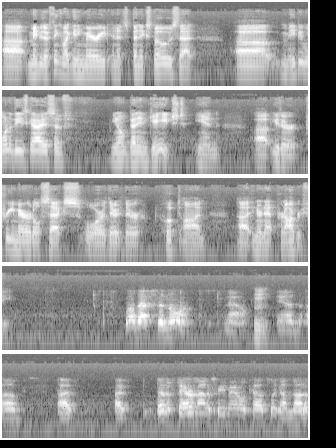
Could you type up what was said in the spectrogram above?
uh, maybe they're thinking about getting married and it's been exposed that uh, maybe one of these guys have, you know, been engaged in uh, either premarital sex or they're they're hooked on uh, internet pornography. Well, that's the norm now, hmm. and um, I've I've done a fair amount of premarital counseling. I'm not a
